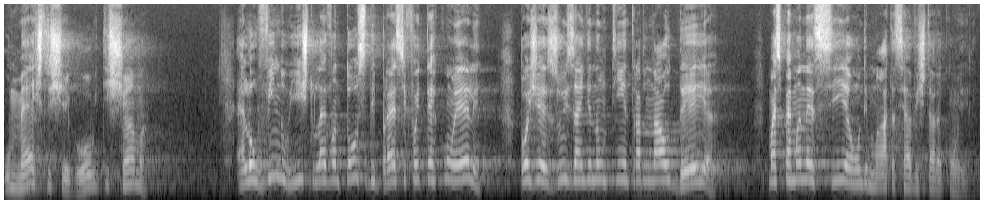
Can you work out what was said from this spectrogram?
O mestre chegou e te chama. Ela, ouvindo isto, levantou-se depressa e foi ter com ele, pois Jesus ainda não tinha entrado na aldeia, mas permanecia onde Marta se avistara com ele.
